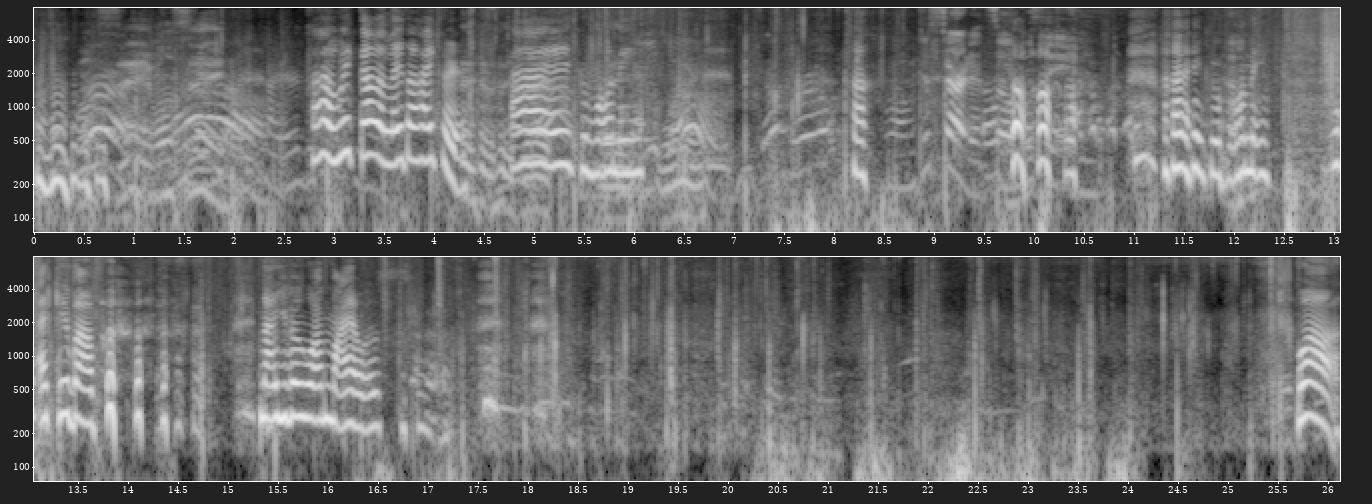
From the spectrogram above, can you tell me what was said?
We'll see, we'll see. Ah, we got a little hiker. Hi, good morning. Just started, so we'll see. Hi, good morning. I give up. Not even one mile. Wow,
